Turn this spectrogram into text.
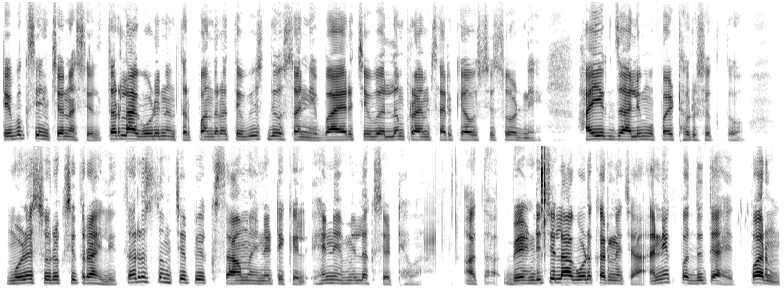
ठिबक सिंचन असेल तर लागवडीनंतर पंधरा ते वीस दिवसांनी बाहेरचे वेल्लम प्राईमसारखे औषध सोडणे हा एक जालीम उपाय ठरू शकतो. मुळे सुरक्षित राहिली तरच तुमचे पीक सहा महिने टिकेल हे नेहमी लक्षात ठेवा. आता भेंडीची लागवड करण्याच्या अनेक पद्धती आहेत पण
